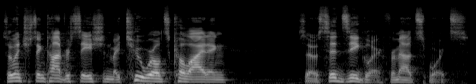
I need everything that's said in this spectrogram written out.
So, interesting conversation, my two worlds colliding. So, Cyd Zeigler from Outsports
